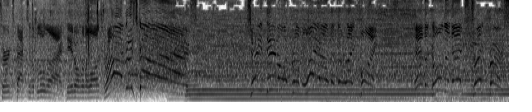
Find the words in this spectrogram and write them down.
turns back to the blue line. Theodore with a long drive, and he scores! Shea Theodore from way out at the right point. And the Golden strike first.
